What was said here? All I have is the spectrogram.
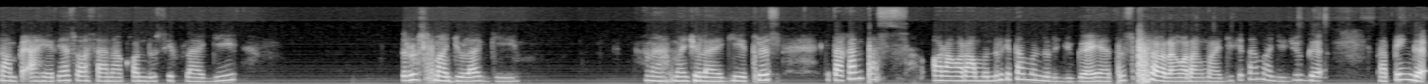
sampai akhirnya suasana kondusif lagi. Terus maju lagi. Nah maju lagi. Terus kita kan pas orang-orang mundur kita mundur juga ya. Terus pas orang-orang maju kita maju juga. Tapi nggak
